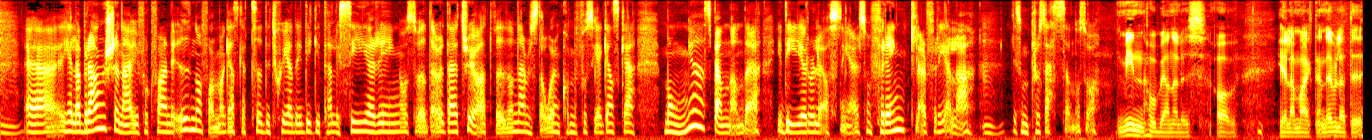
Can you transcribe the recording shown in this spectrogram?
Mm. Eh, hela branschen är ju fortfarande i någon form av ganska tidigt skede i digitalisering och så vidare och där tror jag att vi de närmaste åren kommer få se ganska många spännande idéer och lösningar som förenklar för hela mm. liksom, processen och så. Min hobbyanalys av hela marknaden är väl att det,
